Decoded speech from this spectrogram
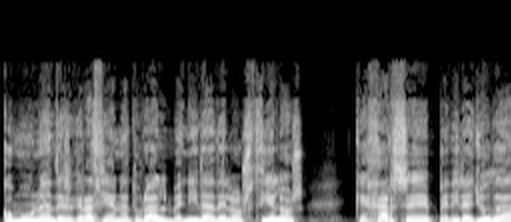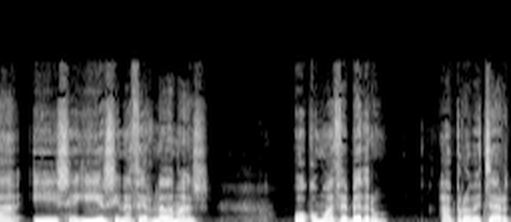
Como una desgracia natural venida de los cielos, quejarse, pedir ayuda y seguir sin hacer nada más, o como hace Pedro, aprovechar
